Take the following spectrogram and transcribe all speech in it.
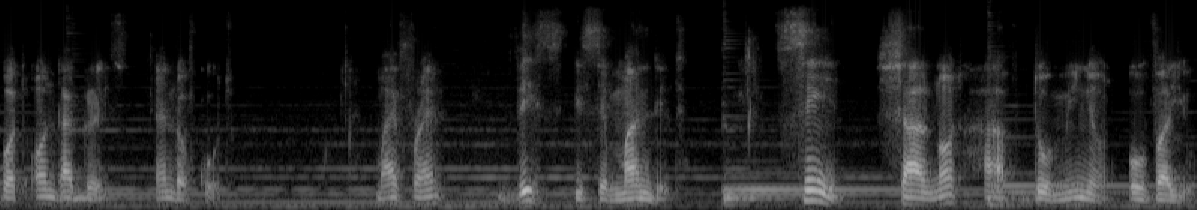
but under grace. End of quote. My friend, this is a mandate. Sin shall not have dominion over you.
